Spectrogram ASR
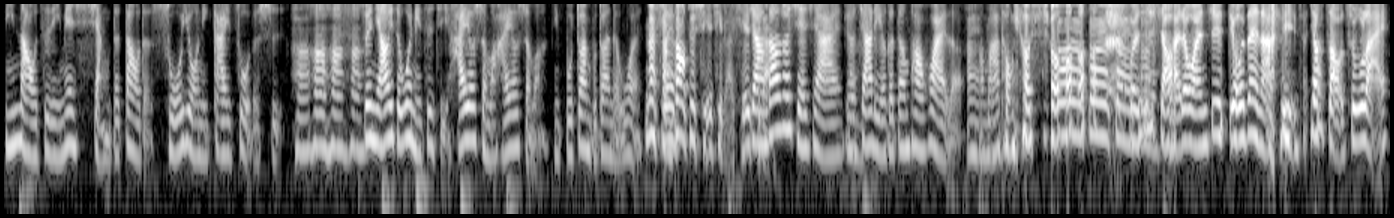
你脑子里面想得到的所有你该做的事，哈哈哈哈。所以你要一直问你自己还有什么，还有什么，你不断不断的问。那想到就写起来，写起来。想到就写起来，比如家里有个灯泡坏了，哎对马桶要修，对对 对，或者是小孩的玩具丢在哪里，要找出来，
